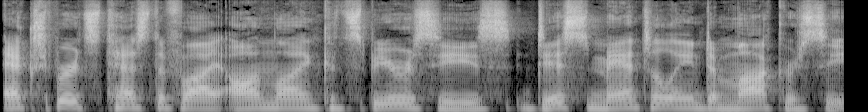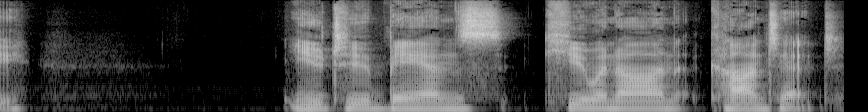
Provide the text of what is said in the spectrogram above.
Experts testify online conspiracies dismantling democracy. YouTube bans QAnon content.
